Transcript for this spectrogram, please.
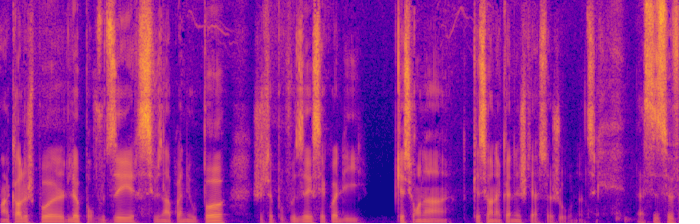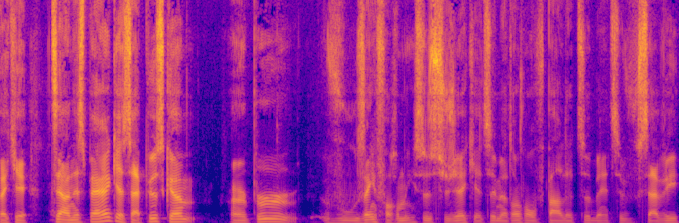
encore là, je suis pas là pour vous dire si vous en prenez ou pas. Je suis là pour vous dire c'est quoi les. Qu'est-ce qu'on a, qu'est-ce qu'on a connu jusqu'à ce jour. Ben, c'est ça. Fait que, en espérant que ça puisse comme un peu vous informer sur le sujet, que, mettons qu'on vous parle de ça, ben, vous savez.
